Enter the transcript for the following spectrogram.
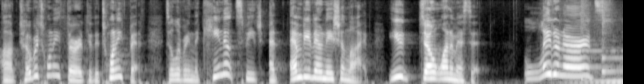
on October 23rd through the 25th, delivering the keynote speech at MVNO Nation Live. You don't want to miss it. Later, nerds!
